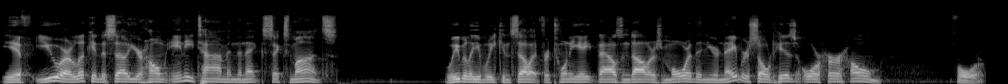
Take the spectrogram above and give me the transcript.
If you are looking to sell your home anytime in the next six months, we believe we can sell it for $28,000 more than your neighbor sold his or her home for.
